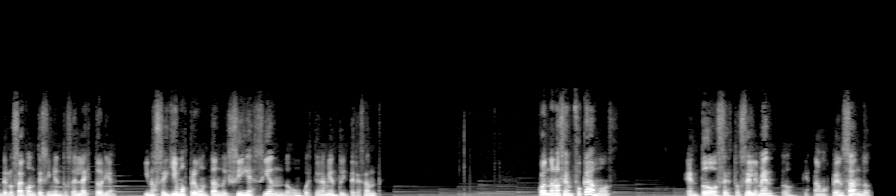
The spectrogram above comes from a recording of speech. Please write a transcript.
de los acontecimientos en la historia y nos seguimos preguntando y sigue siendo un cuestionamiento interesante. Cuando nos enfocamos en todos estos elementos que estamos pensando,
